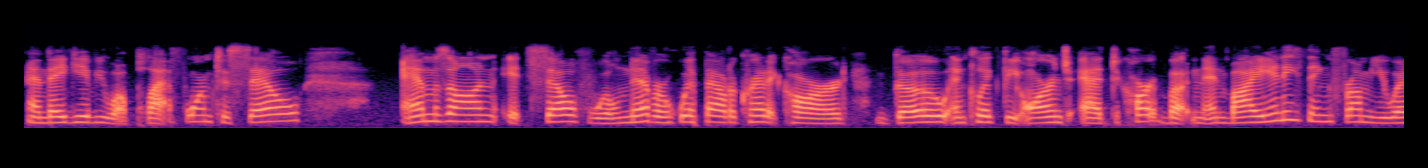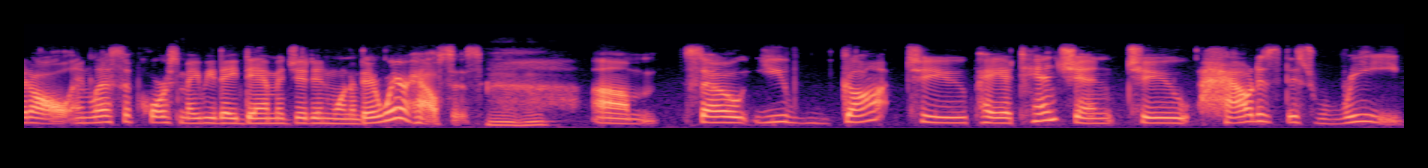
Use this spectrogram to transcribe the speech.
and they give you a platform to sell, Amazon itself will never whip out a credit card, go and click the orange add to cart button, and buy anything from you at all, unless, of course, maybe they damage it in one of their warehouses. Mm-hmm. Um, so you've got to pay attention to how does this read?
